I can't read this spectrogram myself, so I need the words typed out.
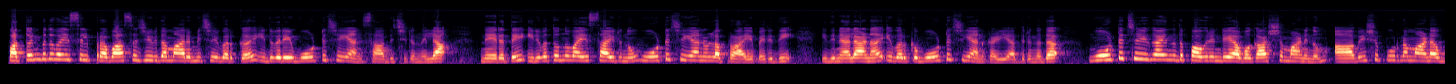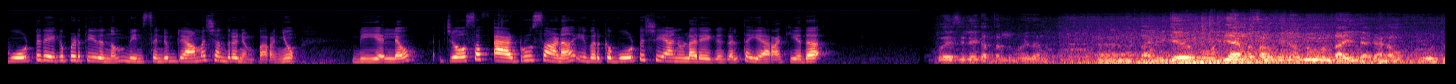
പത്തൊൻപത് വയസ്സിൽ പ്രവാസ ജീവിതം ആരംഭിച്ച ഇവർക്ക് ഇതുവരെ വോട്ട് ചെയ്യാൻ സാധിച്ചിരുന്നില്ല. നേരത്തെ ഇരുപത്തൊന്ന് വയസ്സായിരുന്നു വോട്ട് ചെയ്യാനുള്ള പ്രായപരിധി. ഇതിനാലാണ് ഇവർക്ക് വോട്ട് ചെയ്യാൻ കഴിയാതിരുന്നത്. വോട്ട് ചെയ്യുക എന്നത് പൗരന്റെ അവകാശമാണെന്നും ആവേശപൂർണമാണ് വോട്ട് രേഖപ്പെടുത്തിയതെന്നും വിൻസെന്റും രാമചന്ദ്രനും പറഞ്ഞു. ബി എൽ ജോസഫ് ആഡ്രൂസ് ആണ് ഇവർക്ക് വോട്ട് ചെയ്യാനുള്ള രേഖകൾ തയ്യാറാക്കിയത്. വയസ്സിൽ ഖത്തറിൽ പോയതാണ്. തനിക്ക് വോട്ട് ചെയ്യാനുള്ള സൗകര്യമൊന്നും ഉണ്ടായില്ല. കാരണം വോട്ട്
